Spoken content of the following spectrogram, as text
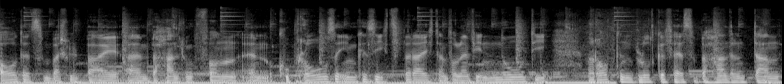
oder zum Beispiel bei ähm, Behandlung von ähm, Kuprose im Gesichtsbereich. Dann wollen wir nur die roten Blutgefäße behandeln. Dann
